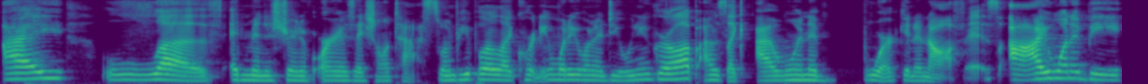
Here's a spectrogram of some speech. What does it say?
I love administrative organizational tasks. When people are like, Courtney, what do you want to do when you grow up? I was like, I want to work in an office. I want to be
